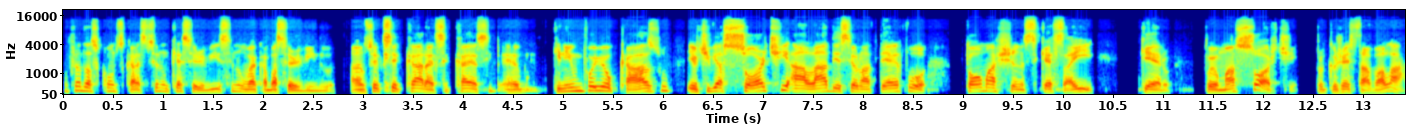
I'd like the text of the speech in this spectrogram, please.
no final das contas, cara, se você não quer servir, você não vai acabar servindo. A não ser que você, cara, você caia assim, é, que nem foi meu caso. Eu tive a sorte, a lá desceu na terra e falou: toma a chance, quer sair? Quero. Foi uma sorte, porque eu já estava lá.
